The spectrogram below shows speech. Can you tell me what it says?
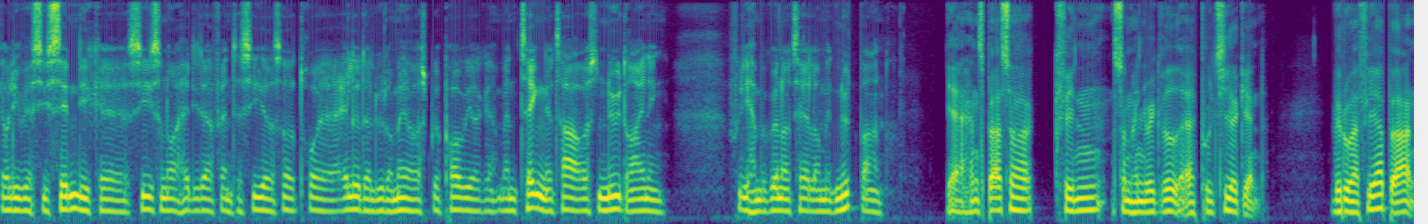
jeg vil lige at sige Cindy, kan sige sådan noget, have de der fantasier, så tror jeg, at alle, der lytter med, også bliver påvirket. Men tingene tager også en ny drejning, fordi han begynder at tale om et nyt barn. Ja, han spørger så kvinden, som han jo ikke ved er politiagent. Vil du have flere børn,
